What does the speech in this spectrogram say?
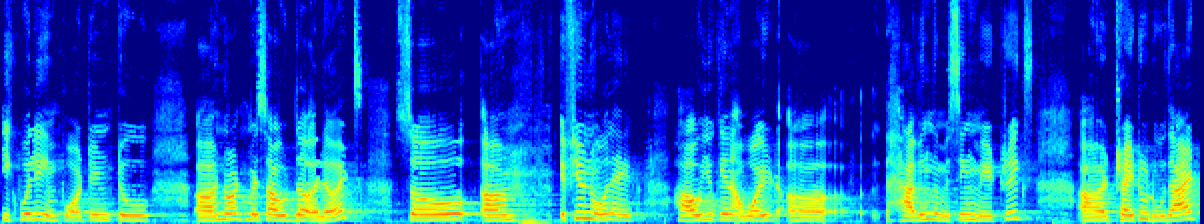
equally important to uh, not miss out the alerts. So um, if you know like how you can avoid uh, having the missing matrix, uh, try to do that,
